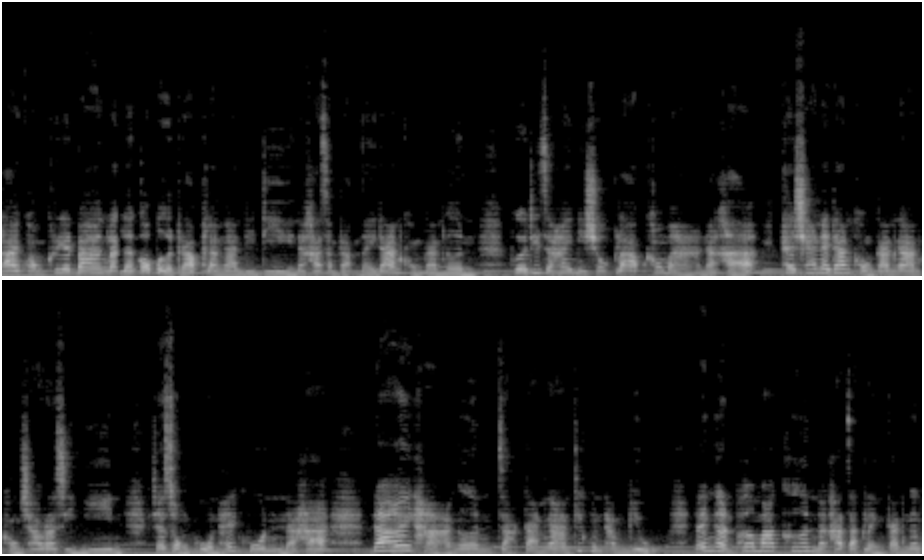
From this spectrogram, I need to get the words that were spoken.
คลายความเครียดบ้าง และแล้วก็เปิดรับพลังงานดีๆนะคะสำหรับในด้านของการเงิน เพื่อที่จะให้มีโชคลาภเข้ามานะคะแพชชั่นในด้านของการงานของชาวราศีมีน จะส่งผลให้คุณนะคะ ได้หาเงินจากการงานที่คุณทำอยู่ ได้เงินเพิ่มมากขึ้นนะคะ จากแหล่งการเงิน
